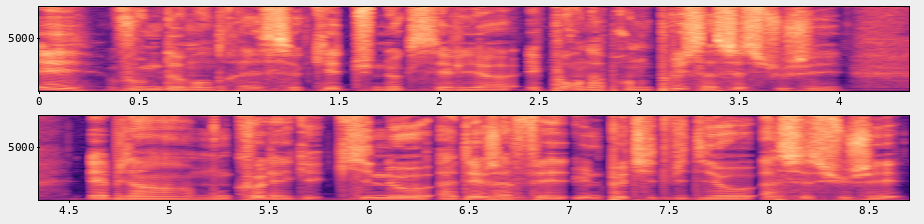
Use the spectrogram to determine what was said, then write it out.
Et vous me demanderez ce qu'est une Auxilia et pour en apprendre plus à ce sujet, eh bien mon collègue Kino a déjà fait une petite vidéo à ce sujet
